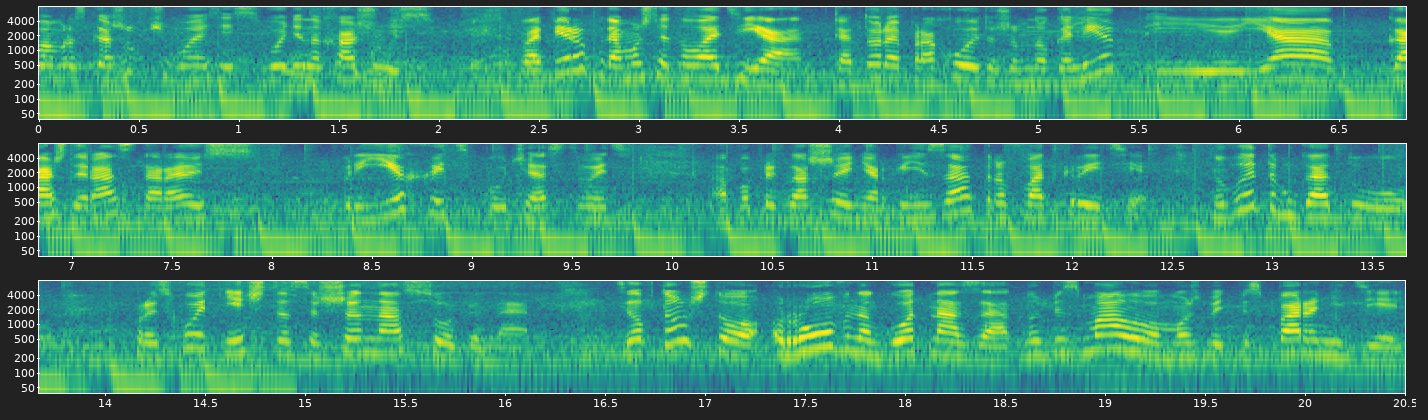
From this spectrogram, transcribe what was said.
вам расскажу, почему я здесь сегодня нахожусь. Во-первых, потому что это ладья, которая проходит уже много лет, и я каждый раз стараюсь приехать, поучаствовать а, по приглашению организаторов в открытии. Но в этом году происходит нечто совершенно особенное. Дело в том, что ровно год назад, ну без малого, может быть, без пары недель,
